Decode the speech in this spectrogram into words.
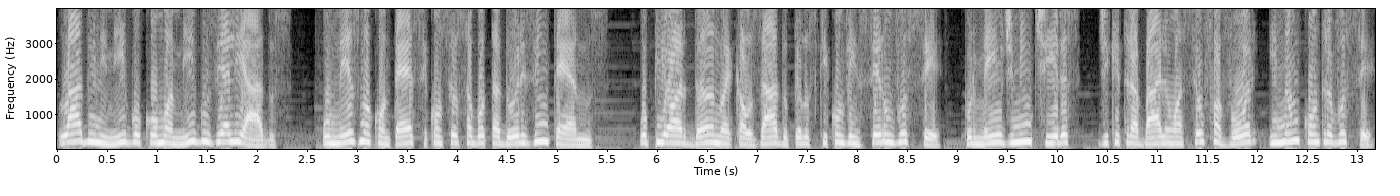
lado inimigo como amigos e aliados. O mesmo acontece com seus sabotadores internos. O pior dano é causado pelos que convenceram você, por meio de mentiras, de que trabalham a seu favor e não contra você.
